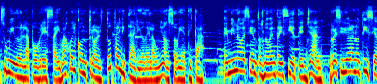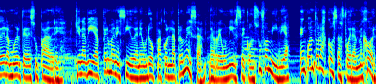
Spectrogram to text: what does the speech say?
sumido en la pobreza y bajo el control totalitario de la Unión Soviética. En 1997, Jan recibió la noticia de la muerte de su padre, quien había permanecido en Europa con la promesa de reunirse con su familia en cuanto las cosas fueran mejor,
